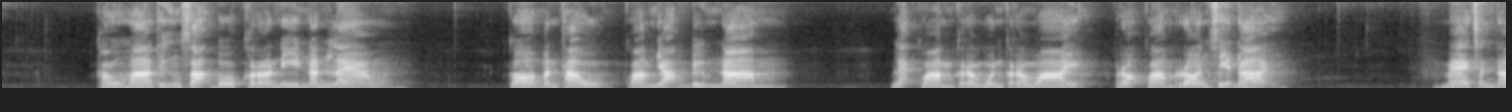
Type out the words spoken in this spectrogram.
ำเขามาถึงสะโบกกรณีนั้นแล้ว ก็บรรเทาความอยากดื่มน้ำและความกระวนกระวาย เพราะความร้อนเสียได้ แม้ฉันใด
